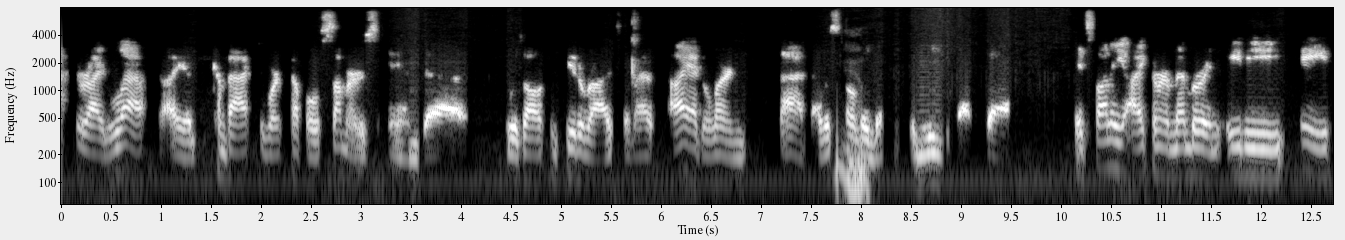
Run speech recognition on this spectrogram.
after I left, I had come back to work a couple of summers, and uh, it was all computerized, and I, I had to learn that. That was totally yeah. different me. But uh, it's funny, I can remember in '88,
